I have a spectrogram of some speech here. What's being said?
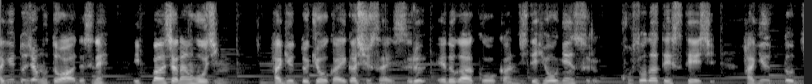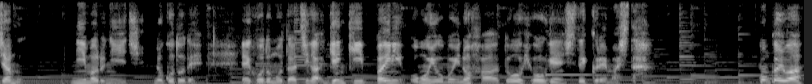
ハギュットジャムとはですね一般社団法人ハギュット協会が主催する江戸川区を感じて表現する子育てステージハギュットジャム2021のことで、え子どもたちが元気いっぱいに思い思いのハートを表現してくれました。今回は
